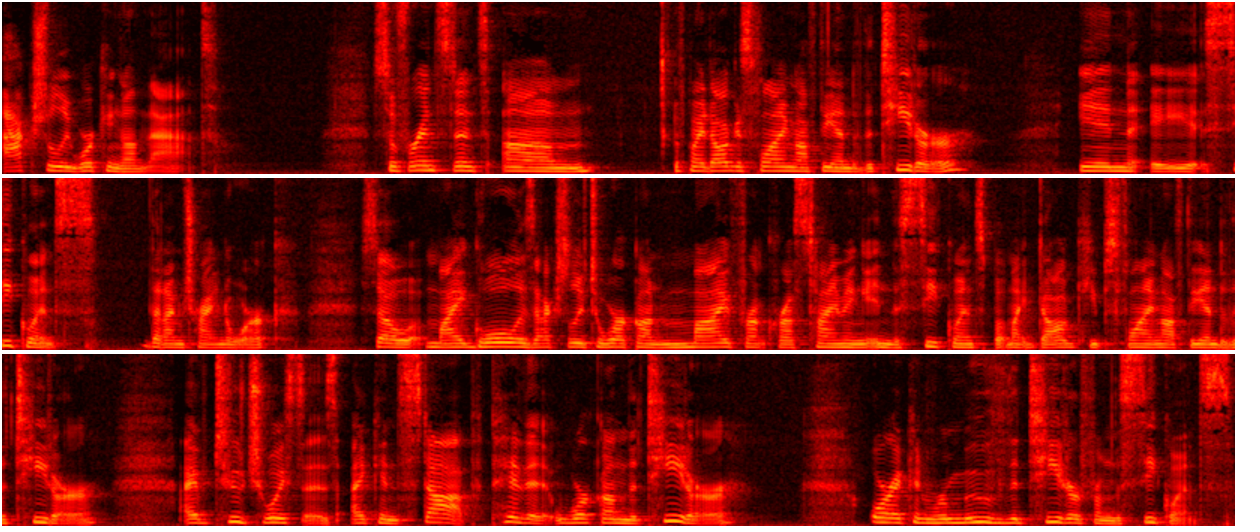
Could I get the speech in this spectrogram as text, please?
actually working on that. So, for instance, um, if my dog is flying off the end of the teeter in a sequence that I'm trying to work, so my goal is actually to work on my front cross timing in the sequence, but my dog keeps flying off the end of the teeter. I have two choices. I can stop, pivot, work on the teeter, or I can remove the teeter from the sequence.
